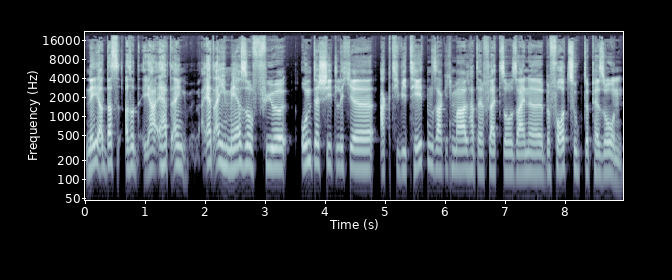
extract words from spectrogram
nee, das, also, ja, er hat, eigentlich, er hat eigentlich mehr so für unterschiedliche Aktivitäten, sag ich mal, hat er vielleicht so seine bevorzugte Person.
